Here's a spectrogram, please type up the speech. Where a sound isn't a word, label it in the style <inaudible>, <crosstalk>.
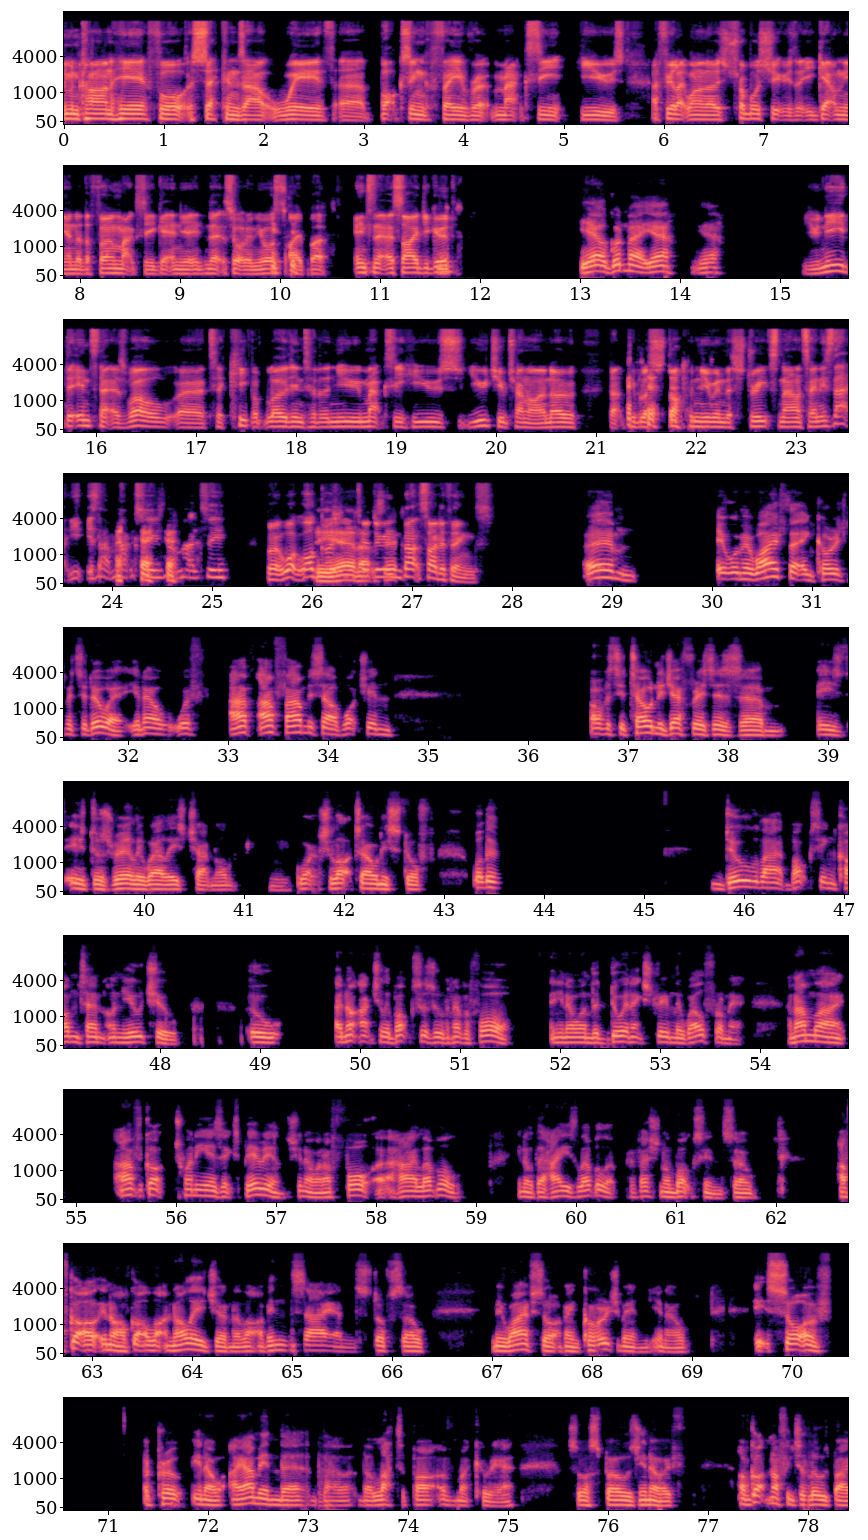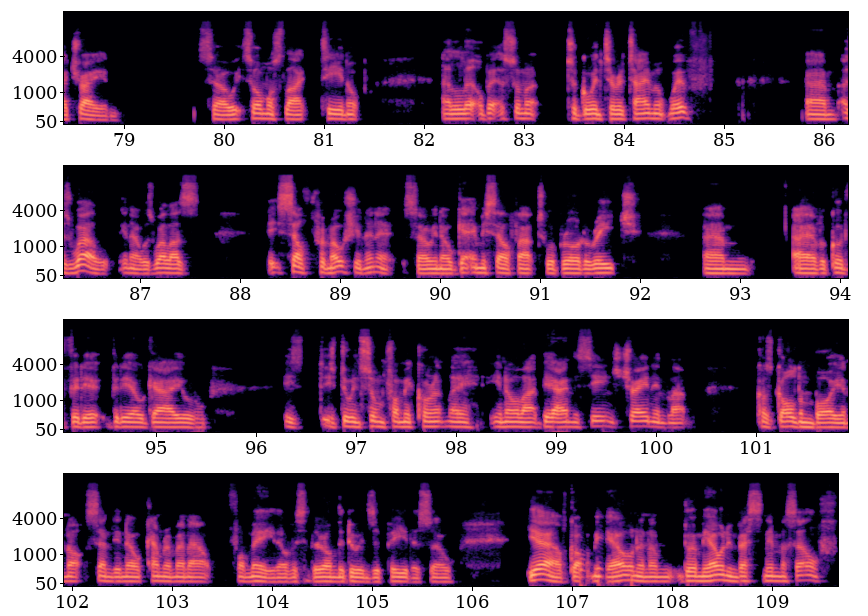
Ayman Khan here for Seconds Out with uh, boxing favorite Maxi Hughes. I feel like one of those troubleshooters that you get on the end of the phone, Maxi, getting your internet sort of on your <laughs> side. But internet aside, you good? Yeah, good, mate. Yeah, yeah. You need the internet as well uh, to keep uploading to the new Maxi Hughes YouTube channel. I know that people are <laughs> stopping you in the streets now and saying, "Is that is that Maxi? Is that <laughs> Maxi?" But what what goes Yeah, into doing it. that side of things? Um, it was my wife that encouraged me to do it. You know, with I've I've found myself watching. Obviously, Tony Jeffries is um he's he does really well his channel. Mm. Watch a lot of Tony's stuff. Well, they do like boxing content on YouTube, who are not actually boxers who've never fought, and you know, and they're doing extremely well from it. And I'm like, I've got 20 years experience, you know, and I've fought at a high level, you know, the highest level at professional boxing. So I've got, a- you know, I've got a lot of knowledge and a lot of insight and stuff. So my wife sort of encouraged me, and you know, it's sort of a pro, you know, I am in the the the latter part of my career, so I suppose you know if I've got nothing to lose by trying, so it's almost like teeing up a little bit of something to go into retirement with, um, as well, you know, as well as it's self promotion, isn't it? So you know, getting myself out to a broader reach. Um, I have a good video video guy who is is doing some for me currently. You know, like behind the scenes training, like because Golden Boy are not sending no cameraman out for me. Obviously, they're only doing Zepeda. So yeah, I've got my own, and I'm doing my own investing in myself.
